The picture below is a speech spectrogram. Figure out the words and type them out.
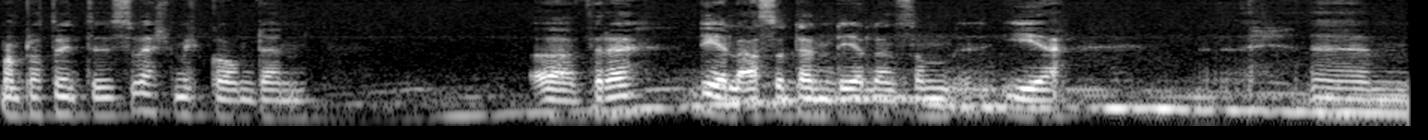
man pratar inte så värst mycket om den övre delen, alltså den delen som är um,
